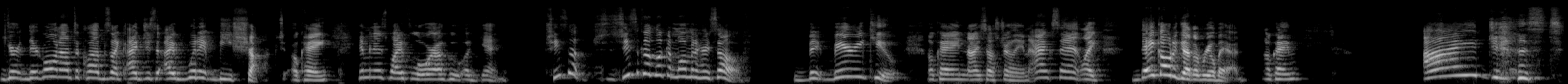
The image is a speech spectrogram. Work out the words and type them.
you're they're going out to clubs like I just I wouldn't be shocked, okay? Him and his wife Laura who again, she's a she's a good-looking woman herself. Very cute, okay? Nice Australian accent. Like they go together real bad, okay? I just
